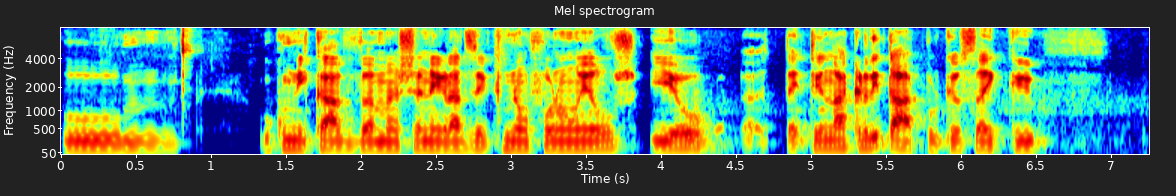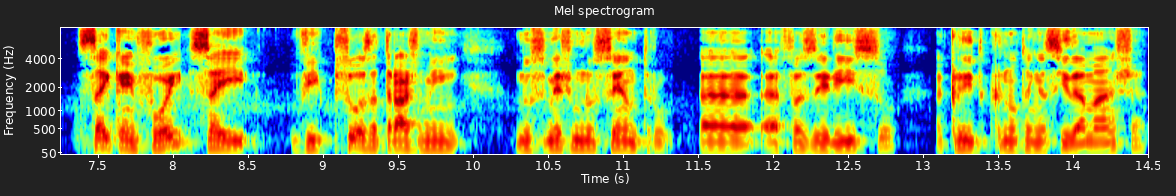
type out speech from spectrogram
o, o comunicado da Mancha Negra a dizer que não foram eles e eu uh, tendo a acreditar, porque eu sei que sei quem foi, sei, vi pessoas atrás de mim, no, mesmo no centro, uh, a fazer isso. Acredito que não tenha sido a Mancha.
